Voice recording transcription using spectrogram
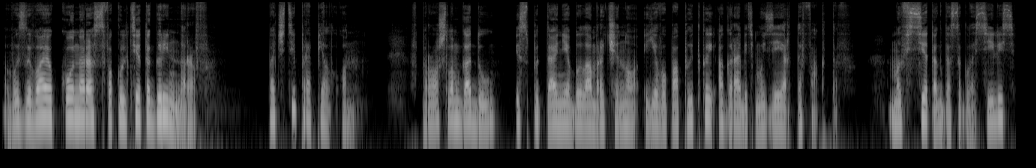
«Вызываю Конора с факультета Гриннеров», — почти пропел он. В прошлом году испытание было омрачено его попыткой ограбить музей артефактов. Мы все тогда согласились,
